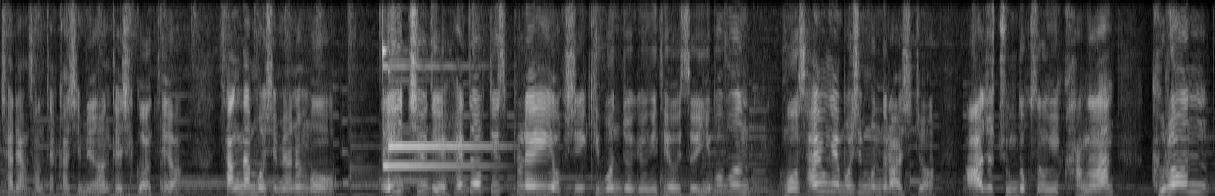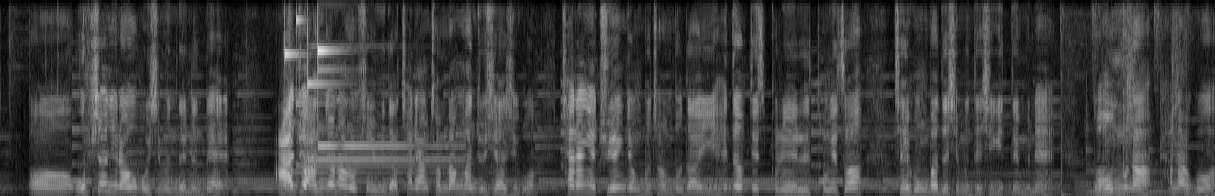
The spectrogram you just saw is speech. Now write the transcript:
차량 선택하시면 되실 것 같아요. 상단 보시면은 뭐 HUD 헤드업 디스플레이 역시 기본 적용이 되어 있어요. 이 부분 뭐 사용해 보신 분들 아시죠? 아주 중독성이 강한 그런 어, 옵션이라고 보시면 되는데 아주 안전한 옵션입니다. 차량 전방만 주시하시고 차량의 주행 정보 전부 다 이 헤드업 디스플레이를 통해서 제공받으시면 되시기 때문에 너무나 편하고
